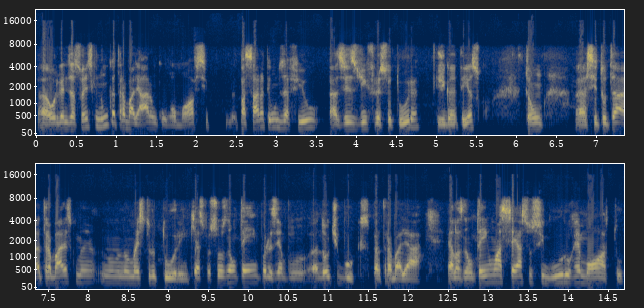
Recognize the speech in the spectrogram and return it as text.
uh, organizações que nunca trabalharam com home office passaram a ter um desafio, às vezes, de infraestrutura gigantesco. Então, uh, se tu tra trabalhas uma, numa estrutura em que as pessoas não têm, por exemplo, notebooks para trabalhar, elas não têm um acesso seguro remoto,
